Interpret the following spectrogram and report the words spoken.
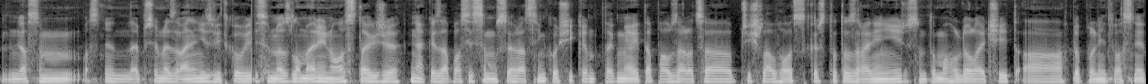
měl jsem vlastně nepříjemné zranění z Vítkovi, jsem měl zlomený nos, takže nějaké zápasy jsem musel hrát s tím košíkem, tak mi i ta pauza docela přišla vhod skrz toto zranění, že jsem to mohl dolečit a doplnit vlastně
